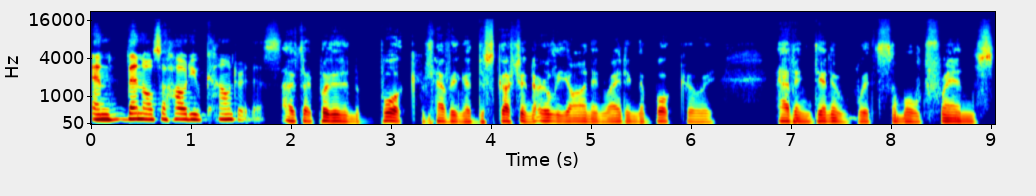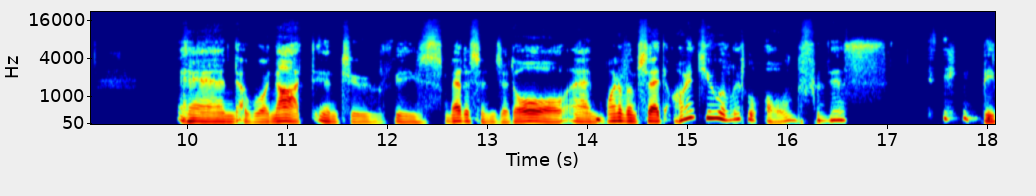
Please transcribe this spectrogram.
And then also, how do you counter this? As I put it in the book, having a discussion early on in writing the book, uh, having dinner with some old friends and were not into these medicines at all. And one of them said, Aren't you a little old for this? Be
